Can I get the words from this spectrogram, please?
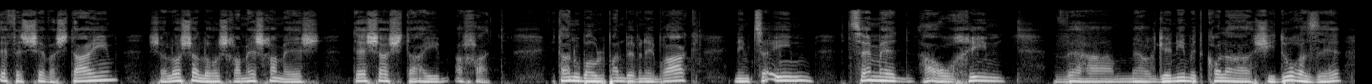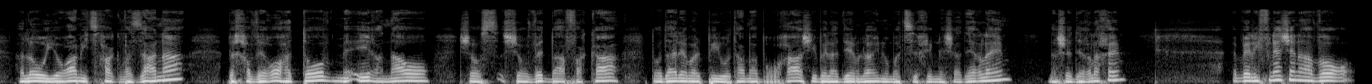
072-3355-921. איתנו באולפן בבני ברק נמצאים צמד האורחים והמארגנים את כל השידור הזה, הלא הוא יורם יצחק וזנה וחברו הטוב מאיר הנאו שעובד בהפקה. תודה להם על פעילותם הברוכה, שבלעדיהם לא היינו מצליחים לשדר להם, לשדר לכם. ולפני שנעבור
